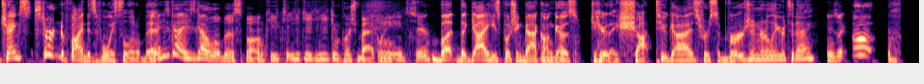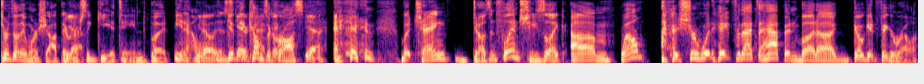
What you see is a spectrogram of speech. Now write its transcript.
Chang's starting to find his voice a little Yeah, bit. He's got he's got a little bit of spunk. He, he, he, he can push back when he needs to. But the guy he's pushing back on goes, Did you hear they shot two guys for subversion earlier today? And he's like, oh, Turns out they weren't shot; they were Yeah. actually guillotined. But you know, You know, it, it comes tactic. across. Yeah. And but Chang doesn't flinch. He's like, um, well, I sure would hate for that to happen, but uh, go get Figueroa.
